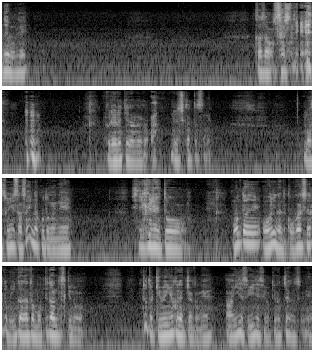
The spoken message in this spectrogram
でもね傘をさして くれるっていうのはなんか嬉しかったですね。まあそういう些細なことがねしてくれると本当はねオイルなんて交換しなくてもいいかなと思ってたんですけどちょっと気分良くなっちゃうとねあいいですいいですよってなっちゃうんですよね。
